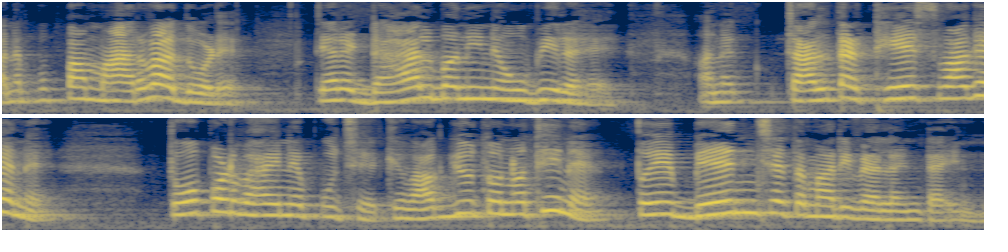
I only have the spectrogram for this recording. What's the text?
અને પપ્પા મારવા દોડે, ત્યારે ઢાલ બનીને ઊભી રહે. અને ચાલતા ઠેસ વાગે ને, તો પણ ભાઈને પૂછે કે, વાગ્યું તો નથી ને? તો એ બેન છે તમારી વેલેન્ટાઇન.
